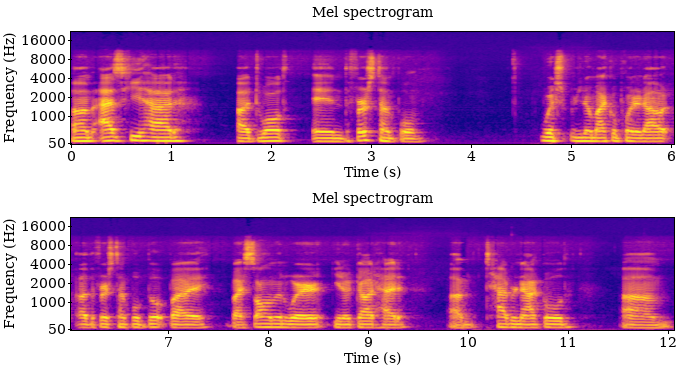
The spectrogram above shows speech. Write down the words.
um, as he had uh, dwelt in the first temple, which you know Michael pointed out, uh, the first temple built by by Solomon, where you know God had um, tabernacled. Um,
